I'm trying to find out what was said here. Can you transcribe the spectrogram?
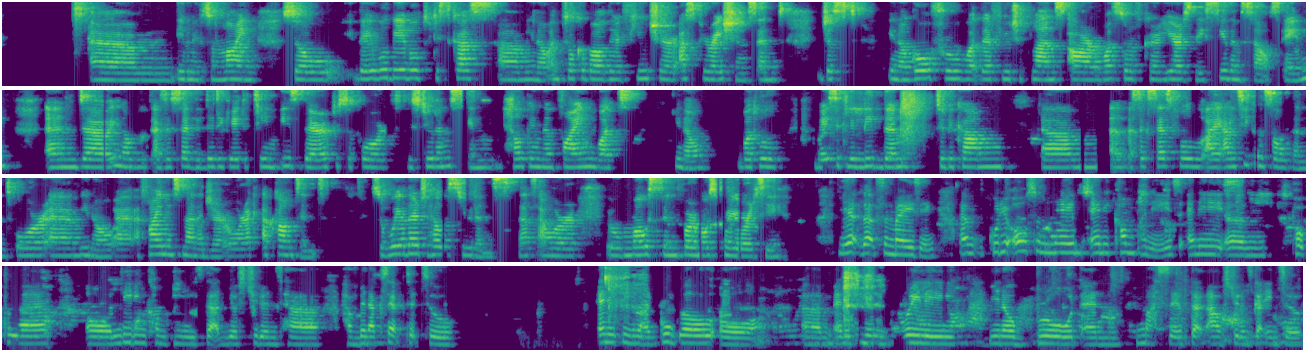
um, even if it's online. So they will be able to discuss, um, you know, and talk about their future aspirations and just you know go through what their future plans are what sort of careers they see themselves in and uh, you know as i said the dedicated team is there to support the students in helping them find what you know what will basically lead them to become um, a, a, successful IT consultant or um, you know a, a finance manager or accountant so we are there to help students. That's our most and foremost priority. Yeah, that's amazing. Um, could you also name any companies, any um, popular or leading companies that your students have, have been accepted to? Anything like Google or um, anything really, you know, broad and massive that our students get into?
